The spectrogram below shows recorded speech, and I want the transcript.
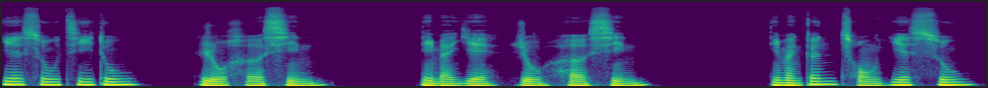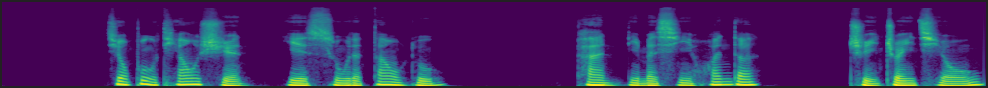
耶稣基督如何行，你们也如何行。你们跟从耶稣，就不挑选耶稣的道路，看你们喜欢的去追求，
